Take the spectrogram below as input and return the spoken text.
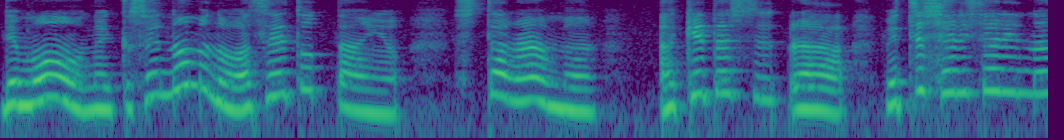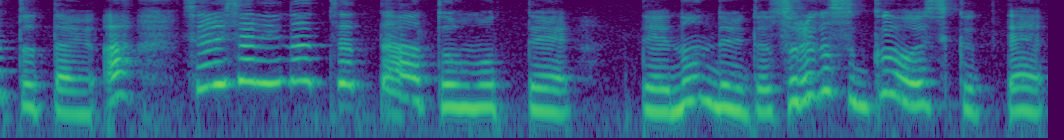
でもなんかそれ飲むの忘れとったんよ。したらまあ開けたらめっちゃシャリシャリになっとったんよ。あシャリシャリになっちゃったと思ってで飲んでみたらそれがすっごい美味しくって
